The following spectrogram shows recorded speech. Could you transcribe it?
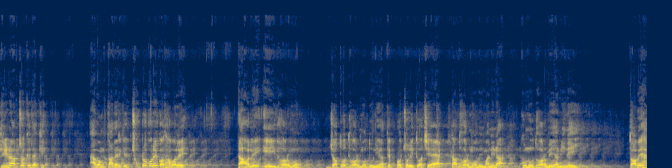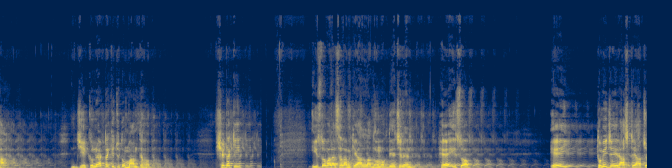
ঘৃণার চোখে দেখে এবং তাদেরকে ছোট করে কথা বলে, তাহলে এই ধর্ম যত ধর্ম দুনিয়াতে প্রচলিত আছে, একটা ধর্ম আমি মানি না, কোনো ধর্মে আমি নেই। তবে হা, যে কোনো একটা কিছু তো মানতে হবে। সেটা কি? ইসব আলাহিসাল্লামকে আল্লাহ ধমক দিয়েছিলেন, হে ইসব, এই তুমি যেই রাষ্ট্রে আছো,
